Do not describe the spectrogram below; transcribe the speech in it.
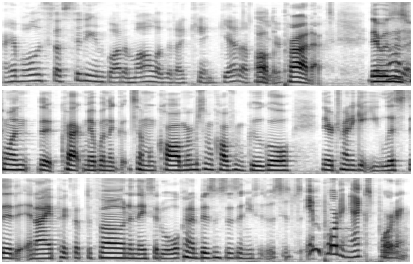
I have all this stuff sitting in Guatemala that I can't get up Oh, here. the product. There was this one that cracked me up when the, someone called. Remember, someone called from Google. They were trying to get you listed, and I picked up the phone and they said, "Well, what kind of businesses?" And you said, "It's, it's importing, exporting,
